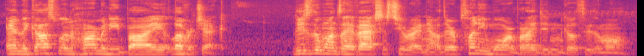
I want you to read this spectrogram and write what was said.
and The Gospel in Harmony by Lovercheck. These are the ones I have access to right now. There are plenty more, but I didn't go through them all.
